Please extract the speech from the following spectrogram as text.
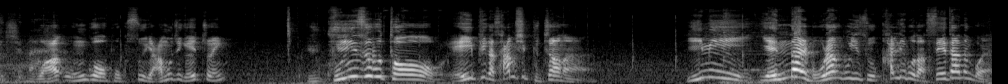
해주마. 와온 거 복수 야무지게 했죠잉. 구인수부터 AP가 30 붙잖아. 이미 옛날 모랑 구인수 칼리보다 세다는 거야.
